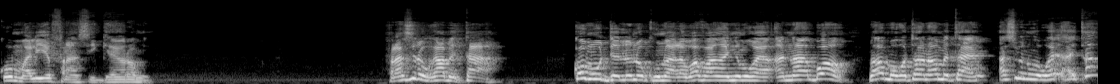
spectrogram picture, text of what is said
ko mali ye faransi gɛn yɔrɔ min faransi de ko k'a bɛ taa komi u delilen don kun na a la u b'a fɔ an ka ɲɛmɔgɔ ye a na bɔn n'aw mago t'an na an bɛ taa yen asimi ko wɛ a ye taa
